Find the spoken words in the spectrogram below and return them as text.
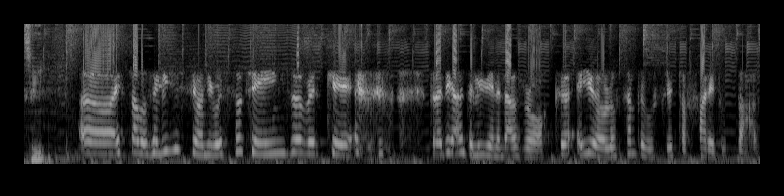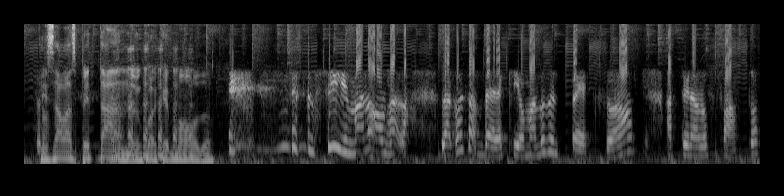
Sì. eh, è stato felicissimo di questo change perché praticamente lui viene dal rock e io l'ho sempre costretto a fare tutt'altro. Ti stava aspettando in qualche modo. sì, ma no, ma la, la cosa bella è che io ho mandato il pezzo, no? Appena l'ho fatto,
